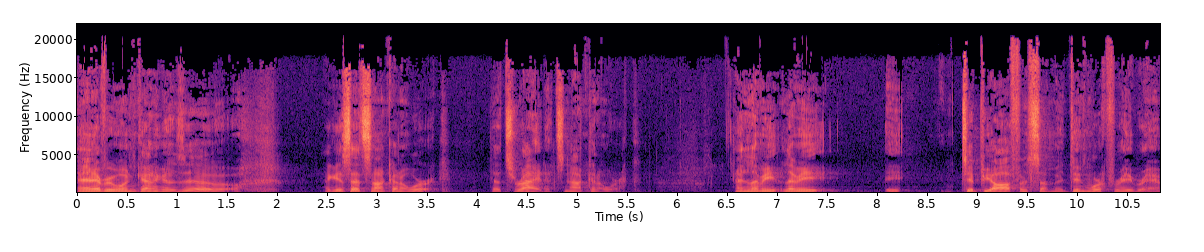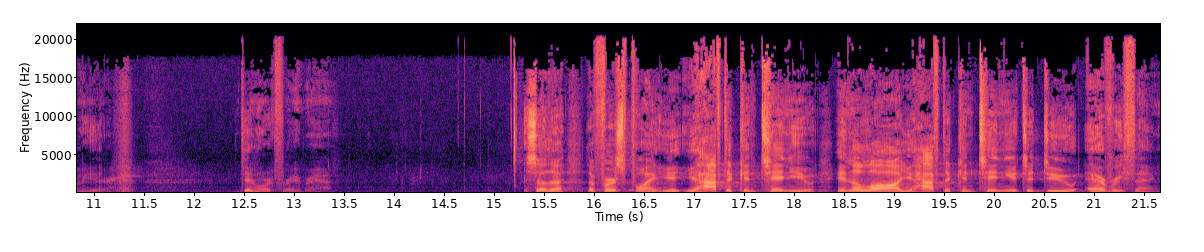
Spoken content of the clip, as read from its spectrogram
And everyone kind of goes, oh, I guess that's not going to work. That's right, it's not going to work. And let me, let me eh, tip you off of something. It didn't work for Abraham either. It didn't work for Abraham. So, the, the first point, you, you have to continue in the law, you have to continue to do everything.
